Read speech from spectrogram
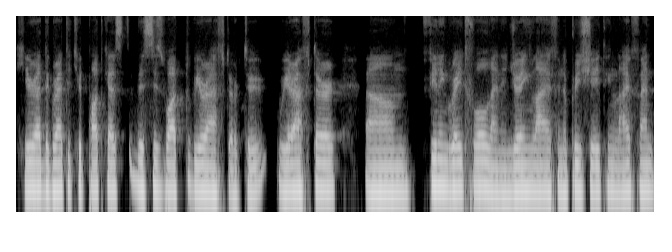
here at the gratitude podcast this is what we're after to we're after um, feeling grateful and enjoying life and appreciating life. And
